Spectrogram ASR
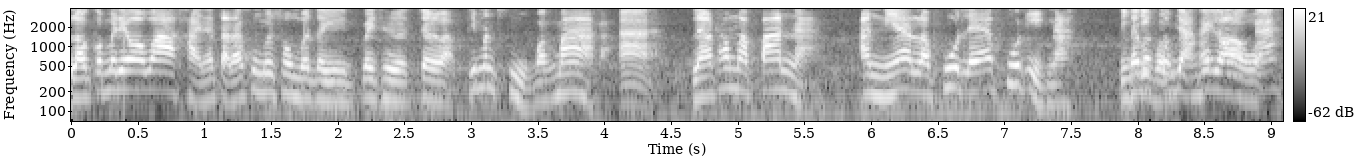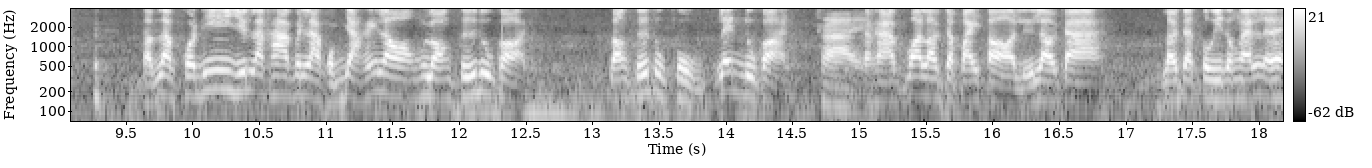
เราก็ไม่ได้ว่าว่าใครนะแต่ถ้าคุณผู้ชมไปไปเจอเจอแบบที่มันถูกมากๆอะอ่าแล้วถ้ามาปั้นอะอันเนี้ยเราพูดแล้วพูดอีกนะจริงๆผมอยากให้ลองนะสำหรับคนที่ยึดราคาเป็นหลักผมอยากให้ลองลองซื้อดูก่อน ลองซื้อถูกๆเล่นดูก่อนใช่นะครับว่าเราจะไปต่อหรือเราจะเราจะตุยตรงนั้นเลย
